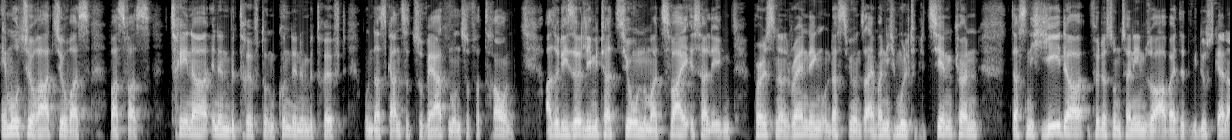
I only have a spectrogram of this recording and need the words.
Emotio-Ratio, was, was, was TrainerInnen betrifft und Kundinnen betrifft und das Ganze zu werten und zu vertrauen. Also diese Limitation Nummer zwei ist halt eben Personal Branding und dass wir uns einfach nicht multiplizieren können, dass nicht jeder für das Unternehmen so arbeitet, wie du es gerne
